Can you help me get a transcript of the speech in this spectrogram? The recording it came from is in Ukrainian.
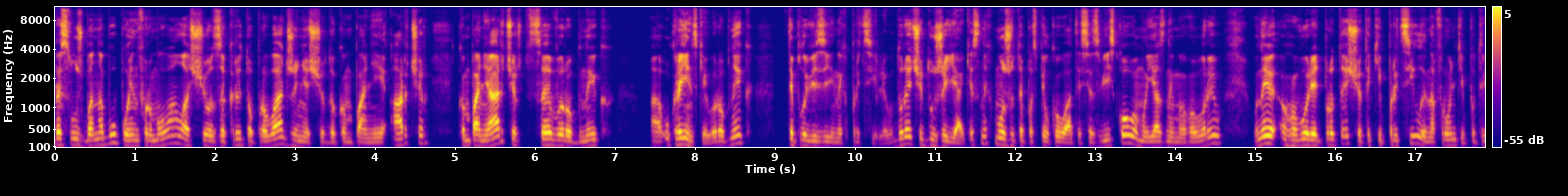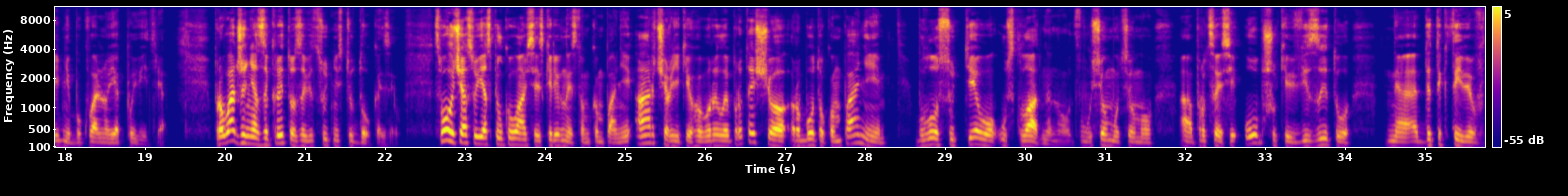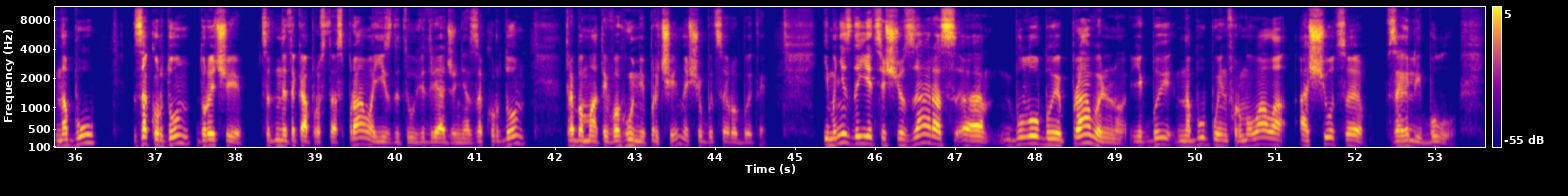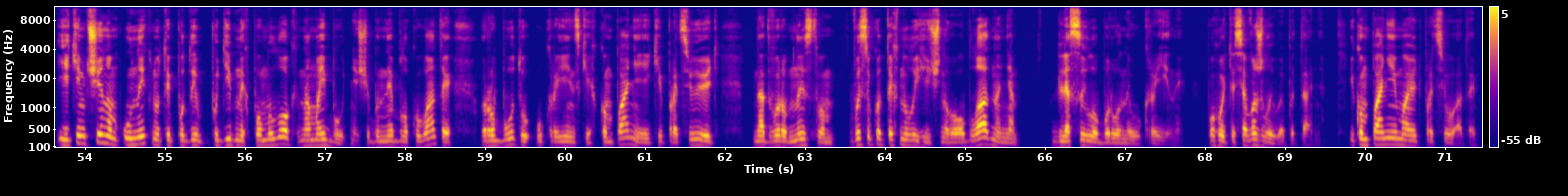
Прес-служба НАБУ поінформувала, що закрито провадження щодо компанії Archer. Компанія Archer – це виробник, український виробник тепловізійних прицілів. До речі, дуже якісних. Можете поспілкуватися з військовими. Я з ними говорив. Вони говорять про те, що такі приціли на фронті потрібні буквально як повітря. Провадження закрито за відсутністю доказів. Свого часу я спілкувався із керівництвом компанії Archer, які говорили про те, що роботу компанії було суттєво ускладнено в усьому цьому процесі обшуків, візиту е, детективів НАБУ за кордон. До речі, це не така проста справа їздити у відрядження за кордон. Треба мати вагомі причини, щоб це робити. І мені здається, що зараз е, було би правильно, якби НАБУ поінформувала, а що це взагалі було, і яким чином уникнути подібних помилок на майбутнє, щоб не блокувати роботу українських компаній, які працюють над виробництвом високотехнологічного обладнання для Сил оборони України. Погодьтеся, важливе питання. І компанії мають працювати.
